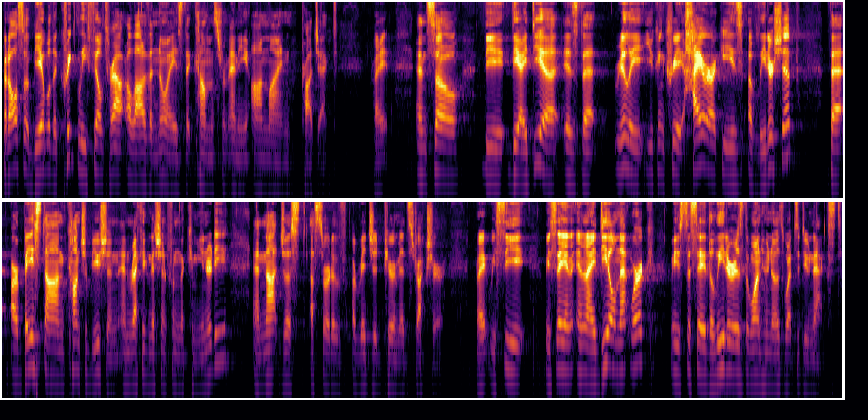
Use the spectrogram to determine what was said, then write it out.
but also be able to quickly filter out a lot of the noise that comes from any online project, right? And so the, the idea is that really you can create hierarchies of leadership that are based on contribution and recognition from the community and not just a sort of a rigid pyramid structure, right? We see, we say in, in an ideal network, we used to say the leader is the one who knows what to do next.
